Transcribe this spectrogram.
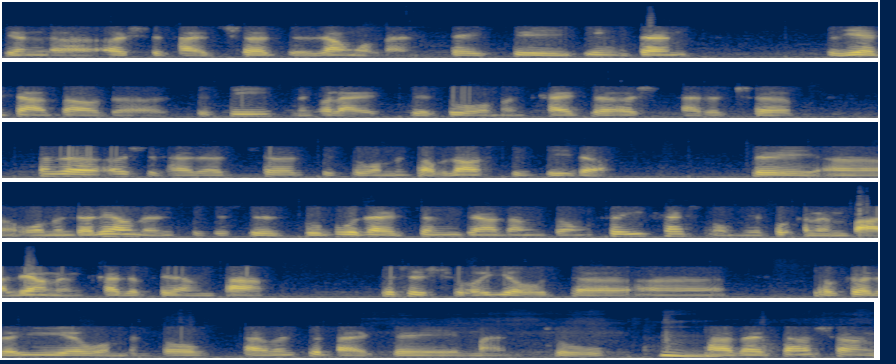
捐了二十台车子，让我们可以去应征。职业驾照的司机能够来协助我们开这二十台的车，像这二十台的车，其实我们找不到司机的，所以呃，我们的量能其实是逐步在增加当中。所以一开始我们也不可能把量能开得非常大，就是所有的呃游客的预约，我们都百分之百可以满足。嗯，啊，再加上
